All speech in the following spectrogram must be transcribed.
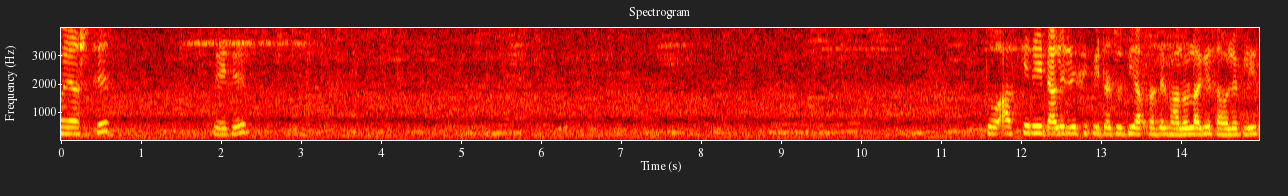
হয়ে আসছে। তো এই যে তো আজকের এই ডালের রেসিপিটা যদি আপনাদের ভালো লাগে, তাহলে প্লিজ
